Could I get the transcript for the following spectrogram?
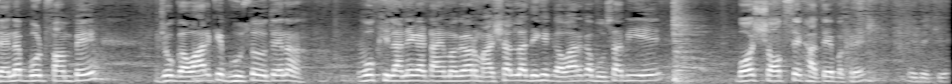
जैनब गोट फार्म पे जो गवार के भूसे होते हैं ना, वो खिलाने का टाइम हो गया और माशाल्लाह देखिए गवार का भूसा भी ये बहुत शौक से खाते हैं बकरे। ये देखिए।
